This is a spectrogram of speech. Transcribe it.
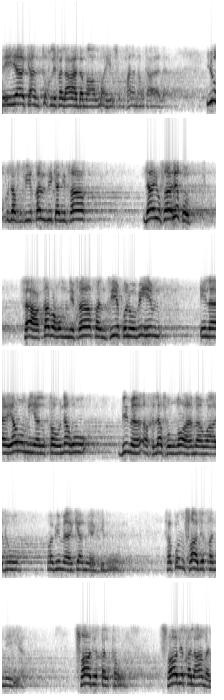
فإياك أن تخلف العهد مع الله سبحانه وتعالى. يقذف في قلبك نفاق لا يفارقك. فأعقبهم نفاقا في قلوبهم إلى يوم يلقونه بما أخلفوا الله ما وعدوه وبما كانوا يكذبون. فكن صادق النية صادق القول صادق العمل.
